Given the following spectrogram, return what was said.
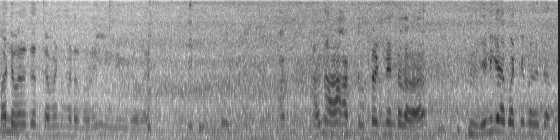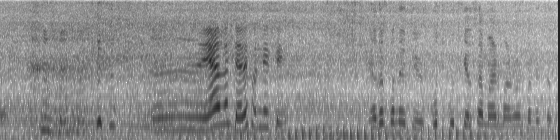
ಬಟ್ ಬರುತ್ತೆ ಕಮೆಂಟ್ ಮಾಡೋದು ನೋಡಿ ನಿನ್ನ ವಿಡಿಯೋದಾಗ ಅಲ್ಲ ಅಕ್ಕ ಪ್ರೆಗ್ನೆಂಟ್ ಅದಾಳ. ನಿನಗೆ ಯಾಕೆ ಹೊಟ್ಟಿ ಬಂದೈತೆ ಅಂತ. ಹೇಳ್ಬೇಕು ಅದಕ್ಕೆ ಬಂದೈತಿ. ಯಾವ್ದಕ್ಕೆ ಬಂದೈತಿ ಕೂತ್ ಕೂತ್ ಕೆಲಸ ಮಾಡಿ ಮಾಡಿ ಮಾಡಿ ಬಂದೈತೆ ಅದು.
